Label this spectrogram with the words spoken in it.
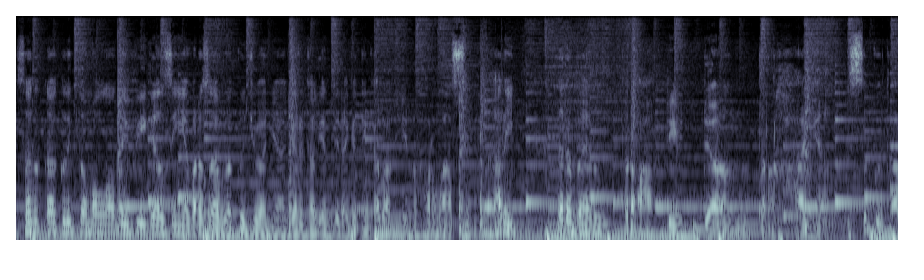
serta klik tombol notifikasinya persahabat tujuannya agar kalian tidak ketinggalan informasi menarik, terbaru, terupdate, dan terhangat seputar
